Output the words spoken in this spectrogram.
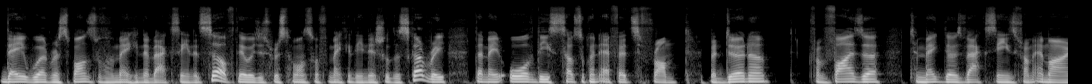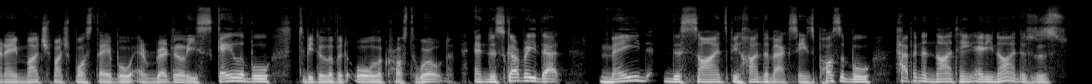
they weren't responsible for making the vaccine itself. They were just responsible for making the initial discovery that made all of these subsequent efforts from Moderna, from Pfizer to make those vaccines from mRNA much, much more stable and readily scalable to be delivered all across the world. And the discovery that made the science behind the vaccines possible happened in 1989. This was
